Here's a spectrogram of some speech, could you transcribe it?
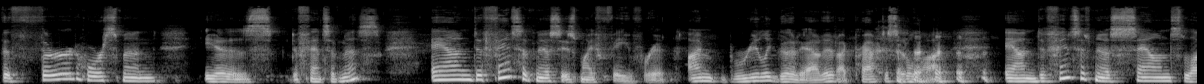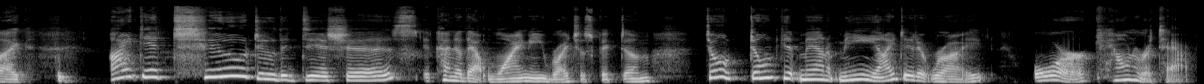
The third horseman is defensiveness. And defensiveness is my favorite. I'm really good at it. I practice it a lot. and defensiveness sounds like I did too do the dishes. It kind of that whiny righteous victim. Don't don't get mad at me. I did it right. Or counterattack.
